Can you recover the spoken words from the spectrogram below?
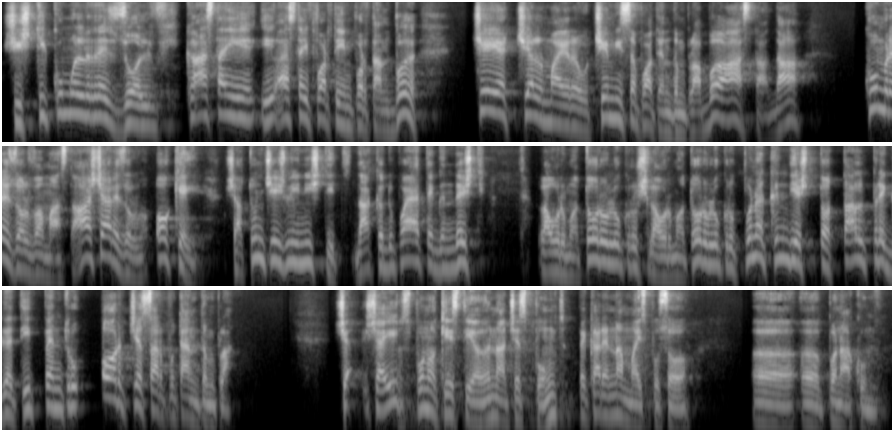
și știi cum îl rezolvi, că asta e, asta e foarte important. Bă, ce e cel mai rău? Ce mi se poate întâmpla? Bă, asta, da? Cum rezolvăm asta? Așa rezolvăm. Ok. Și atunci ești liniștit. Dacă după aia te gândești la următorul lucru și la următorul lucru, până când ești total pregătit pentru orice s-ar putea întâmpla. Și, și aici spun o chestie în acest punct pe care n-am mai spus-o uh, uh, până acum.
